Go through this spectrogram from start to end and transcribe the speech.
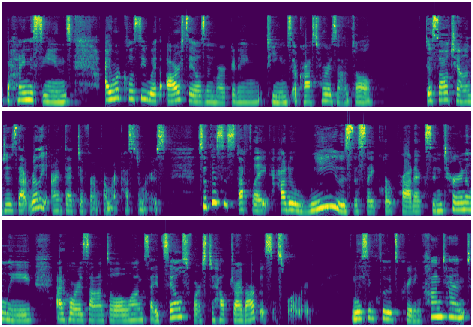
behind the scenes, I work closely with our sales and marketing teams across horizontal to solve challenges that really aren't that different from our customers. So this is stuff like how do we use the Sitecore products internally at Horizontal alongside Salesforce to help drive our business forward? And this includes creating content,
